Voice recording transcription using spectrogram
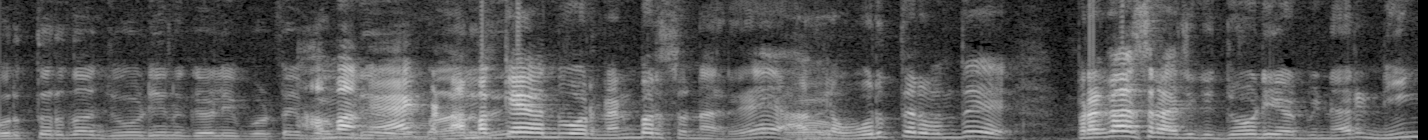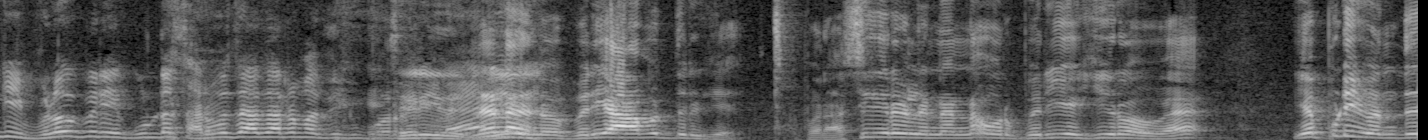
ஒருத்தர் தான் ஜோடின்னு கேள்விப்பட்டேன் ஆமாங்க. நமக்கே வந்து ஒரு நண்பர் சொன்னாரு. அதுல ஒருத்தர் வந்து பிரகாஷ் ராஜுக்கு ஜோடி அப்படின்னாரு. நீங்க இவ்வளவு பெரிய குண்டை சர்வசாதாரணமா தூக்கி போறீங்க பெரிய ஆபத்து இருக்கு. இப்போ ரசிகர்கள் என்னன்னா ஒரு பெரிய ஹீரோவை எப்படி வந்து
